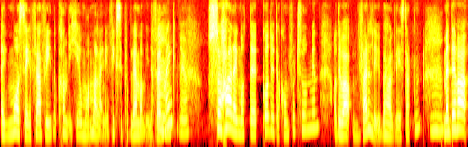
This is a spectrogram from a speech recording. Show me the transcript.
jeg må si ifra, fordi nå kan ikke mamma lenger fikse problemene mine for meg, Mm, ja. Så har jeg måttet gå ut av komfortsonen min, og det var veldig ubehagelig i starten. Mm. Men det var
